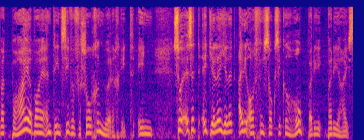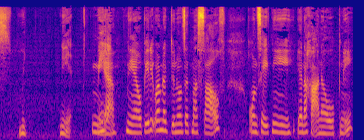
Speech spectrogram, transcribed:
wat baie baie intensiewe versorging nodig het. En so is dit het julle julle uit die aard van die saak seker hulp by die by die huis met nee. Nee, nee, op hierdie oomblik doen ons dit maar self. Ons het nie enige ander hulp nie.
